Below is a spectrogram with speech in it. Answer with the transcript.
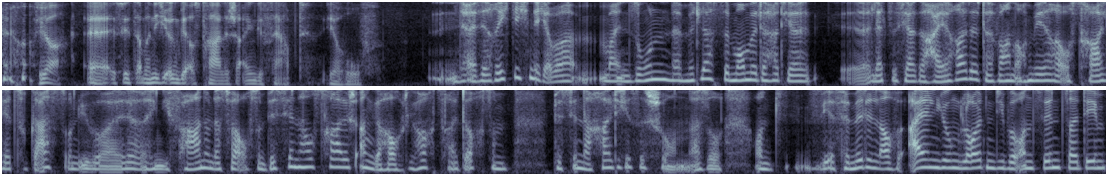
ja, äh, ist jetzt aber nicht irgendwie australisch eingefärbt, Ihr Hof. Ja, der richtig nicht, aber mein Sohn, der mittlerste Momme, der hat ja letztes Jahr geheiratet. Da waren auch mehrere Australier zu Gast und überall da hingen die Fahnen und das war auch so ein bisschen australisch angehaucht, die Hochzeit. Doch, so ein bisschen nachhaltig ist es schon. Also, und wir vermitteln auch allen jungen Leuten, die bei uns sind, seitdem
